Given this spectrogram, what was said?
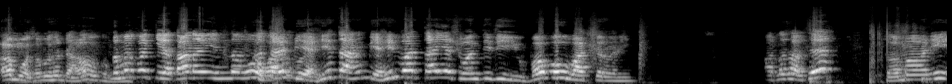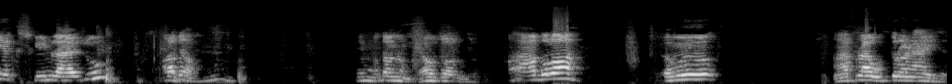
આ મોસો બોસો ઢાળો તમે કોઈ કહેતા નહીં એમને હું તમે વાત કરું. બેહી વાત થાય શાંતિથી. બહુ વાત કરવાની. આટલા સાલ છે? કમાવાની એક સ્કીમ લાવ્યો છું. આવ્યો. એ હું તમને સમજાવું હા બોલો. હવે આપણા ઉત્તરાયણ આવી છે.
